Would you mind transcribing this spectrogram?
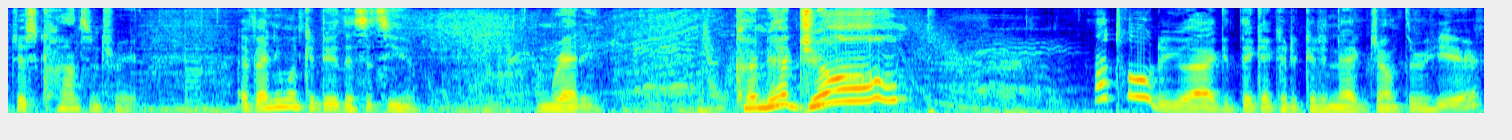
Just concentrate. If anyone could do this, it's you. I'm ready. Connect jump! I told you I could think I could connect jump through here.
